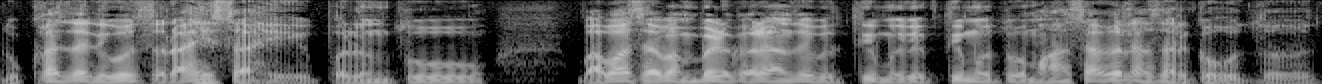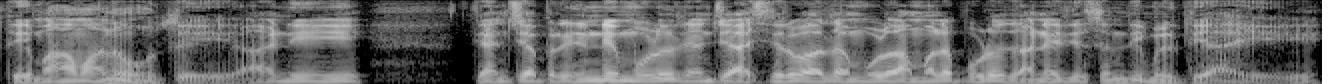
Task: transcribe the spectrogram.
दुःखाचा दिवस तर आहेच आहे. परंतु बाबासाहेब आंबेडकरांचं व्यक्ति व्यक्तिमत्व महासागरासारखं होतं. ते महामानव होते. आणि त्यांच्या प्रेरणेमुळं त्यांच्या आशीर्वादामुळं आम्हाला पुढं जाण्याची संधी मिळते आहे.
